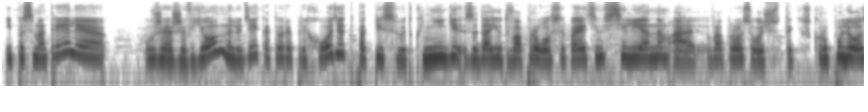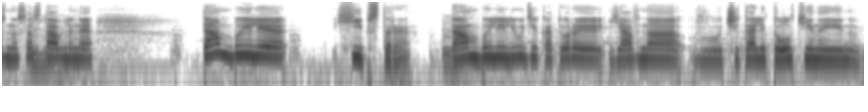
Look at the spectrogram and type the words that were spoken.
и посмотрели уже живьем на людей, которые приходят, подписывают книги, задают вопросы по этим вселенным, а вопросы очень так, скрупулезно составленные. Угу. Там были хипстеры, там были люди, которые явно читали Толкина и ну,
